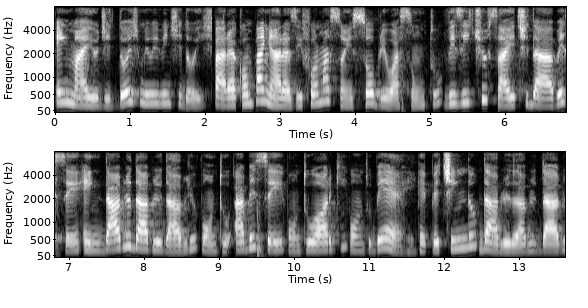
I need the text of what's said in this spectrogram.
em maio de 2022. Para acompanhar as informações sobre o assunto, visite o site da ABC em www.abc.org.br. Repetindo, www.abc.org.br.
